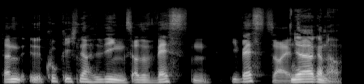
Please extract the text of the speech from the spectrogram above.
dann äh, gucke ich nach links, also Westen, die Westseite. Ja, genau.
